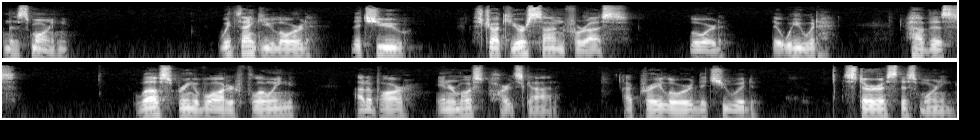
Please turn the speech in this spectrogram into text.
this morning. We thank you, Lord, that you struck your Son for us, Lord, that we would have this wellspring of water flowing out of our innermost parts, God. I pray, Lord, that you would stir us this morning,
